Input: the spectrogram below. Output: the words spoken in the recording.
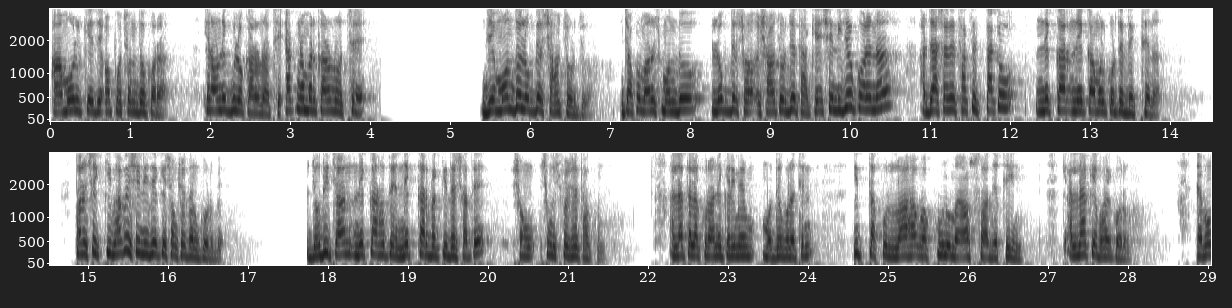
আমলকে যে অপছন্দ করা, এর অনেকগুলো কারণ আছে। এক নম্বর কারণ হচ্ছে যে মন্দ লোকদের সাহচর্য। যখন মানুষ মন্দ লোকদের সহ- সাহচর্যে থাকে, সে নিজেও করে না, আর যার সাথে থাকছে তাকেও নেককার, নেক আমল করতে দেখছে না। তাহলে সে কীভাবে সে নিজেকে সংশোধন করবে? যদি চান নেককার হতে, নেককার ব্যক্তিদের সাথে সংস্পর্শে থাকুন। আল্লাহ তালা কোরআন করিমের মধ্যে বলেছেন ইত্তাকুল্লাহ ওয়া কুনু মা সাদিকিন। কি আল্লাহকে ভয় করো এবং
